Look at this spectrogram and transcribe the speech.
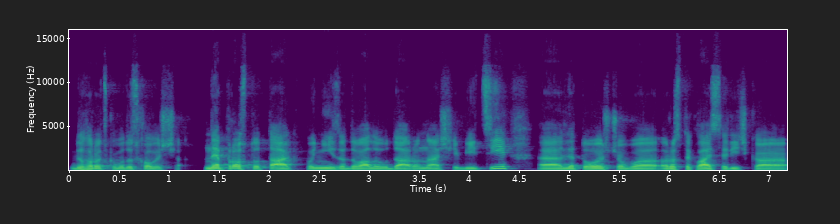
Білгородського водосховища не просто так по ній задавали удару наші бійці е, для того, щоб е, розтеклася річка е,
